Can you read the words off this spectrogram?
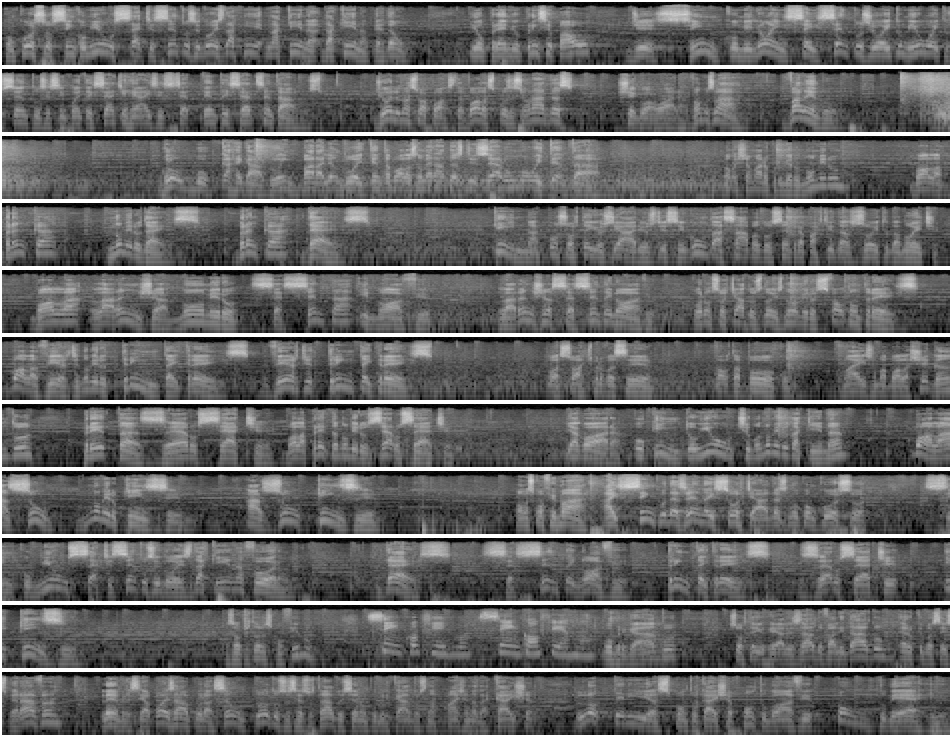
Concurso 5.702 da, na quina, da quina, perdão. E o prêmio principal de R$ 5.608.857,77 De olho na sua aposta. Bolas posicionadas. Chegou a hora. Vamos lá. Valendo. Globo carregado, embaralhando 80 bolas numeradas de 01 a 80. Vamos chamar o primeiro número. Bola branca, número 10. Branca, 10. Quina, com sorteios diários de segunda a sábado, sempre a partir das 8 da noite. Bola laranja, número 69. Laranja 69. Foram sorteados dois números, faltam três. Bola verde, número 33. Verde 33. Boa sorte para você. Falta pouco. Mais uma bola chegando. Preta 07. Bola preta número 07. E agora, o quinto e último número da quina. Bola azul, número 15. Azul 15. Vamos confirmar as cinco dezenas sorteadas no concurso. 5.702 da quina foram 10, 69, 33, 07 e 15. As auditoras confirmam? Sim, confirmo. Sim, confirmo. Obrigado. Sorteio realizado, validado, era o que você esperava? Lembre-se, após a apuração, todos os resultados serão publicados na página da Caixa, loterias.caixa.gov.br.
